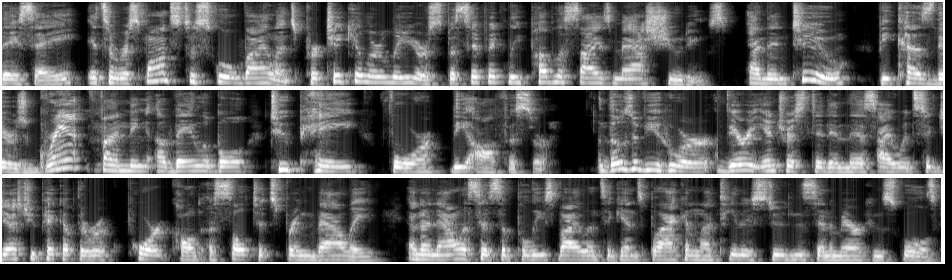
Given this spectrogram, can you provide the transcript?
they say it's a response to school violence, particularly or specifically publicized mass shootings. And then two, because there's grant funding available to pay for the officer. Those of you who are very interested in this, I would suggest you pick up the report called Assault at Spring Valley, an analysis of police violence against Black and Latino students in American schools.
